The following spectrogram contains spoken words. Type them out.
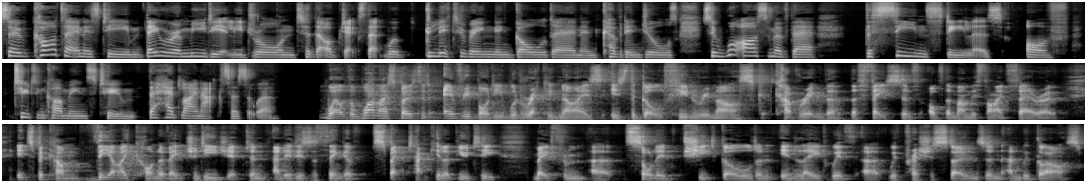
So Carter and his team, they were immediately drawn to the objects that were glittering and golden and covered in jewels. So what are some of the the scene stealers of Tutankhamun's tomb, the headline acts as it were? Well, the one I suppose that everybody would recognize is the gold funerary mask covering the, the face of, of the mummified pharaoh. It's become the icon of ancient Egypt, and, and it is a thing of spectacular beauty made from uh, solid sheet gold and inlaid with, uh, with precious stones and, and with glass.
